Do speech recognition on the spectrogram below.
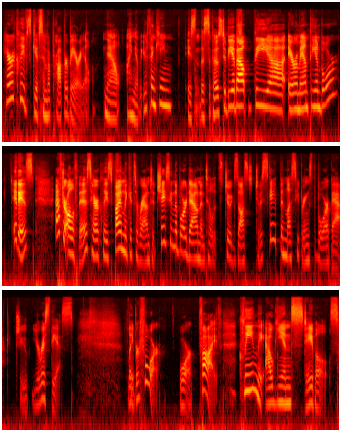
Heracles gives him a proper burial. Now, I know what you're thinking. Isn't this supposed to be about the uh, Erymanthian boar? It is. After all of this, Heracles finally gets around to chasing the boar down until it's too exhausted to escape unless he brings the boar back to Eurystheus. Labor 4, or 5. Clean the Augean stables.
